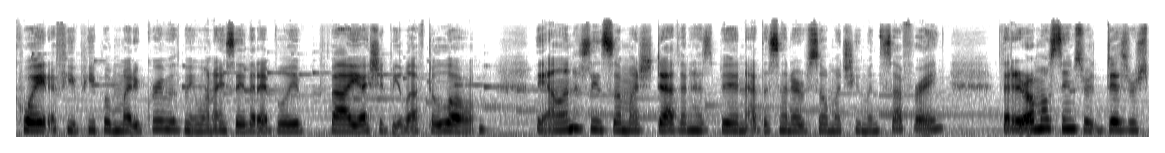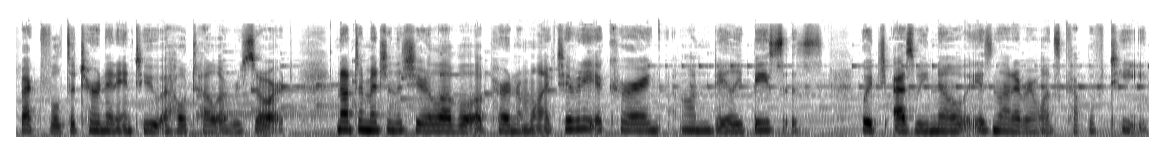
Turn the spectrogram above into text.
quite a few people might agree with me when i say that i believe Valia should be left alone. The island has seen so much death and has been at the center of so much human suffering that it almost seems disrespectful to turn it into a hotel or resort, not to mention the sheer level of paranormal activity occurring on a daily basis, which, as we know, is not everyone's cup of tea.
